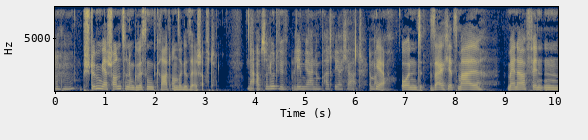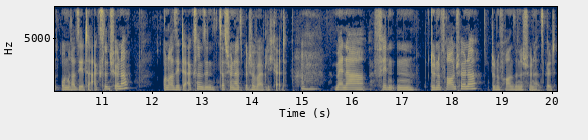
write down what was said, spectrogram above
mhm. bestimmen ja schon zu einem gewissen Grad unsere Gesellschaft. Na, absolut. Wir leben ja in einem Patriarchat. Immer ja. noch. Und sage ich jetzt mal, Männer finden unrasierte Achseln schöner. Unrasierte Achseln sind das Schönheitsbild für Weiblichkeit. Mhm. Männer finden dünne Frauen schöner. Dünne Frauen sind das Schönheitsbild.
